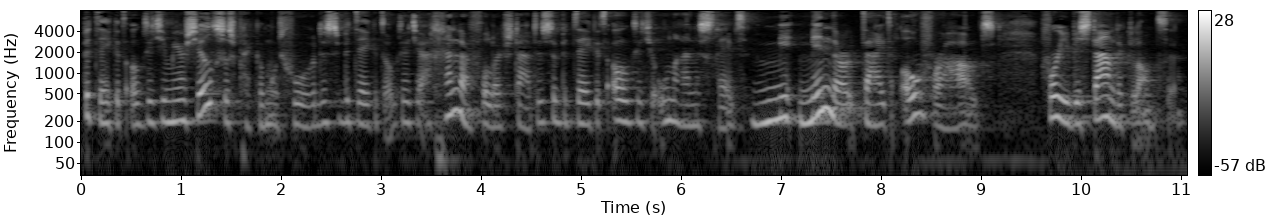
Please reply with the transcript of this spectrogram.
Betekent ook dat je meer salesgesprekken moet voeren. Dus dat betekent ook dat je agenda voller staat. Dus dat betekent ook dat je onderaan de streep minder tijd overhoudt voor je bestaande klanten.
